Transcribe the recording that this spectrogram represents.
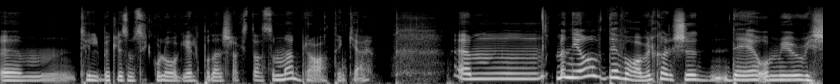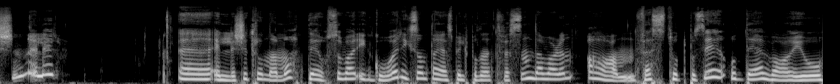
um, Tilbudt liksom psykologhjelp og den slags, da, som er bra, tenker jeg. men ja, det var vel kanskje det om Eurovision, eller? Eh, ellers i Trondheim òg. Det også var i går, da jeg spilte på Nettfesten. Da var det en annen fest, holdt på å si, og det var jo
